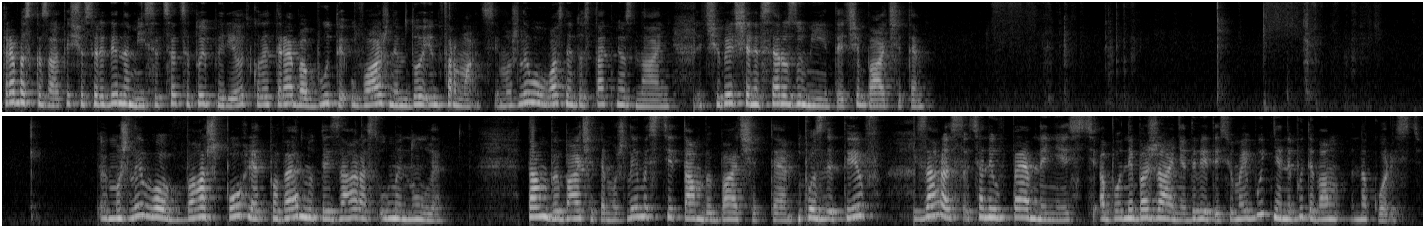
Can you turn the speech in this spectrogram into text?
Треба сказати, що середина місяця це той період, коли треба бути уважним до інформації. Можливо, у вас недостатньо знань, чи ви ще не все розумієте, чи бачите. Можливо, ваш погляд повернутий зараз у минуле. Там ви бачите можливості, там ви бачите позитив. І зараз ця невпевненість або небажання дивитись у майбутнє не буде вам на користь.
